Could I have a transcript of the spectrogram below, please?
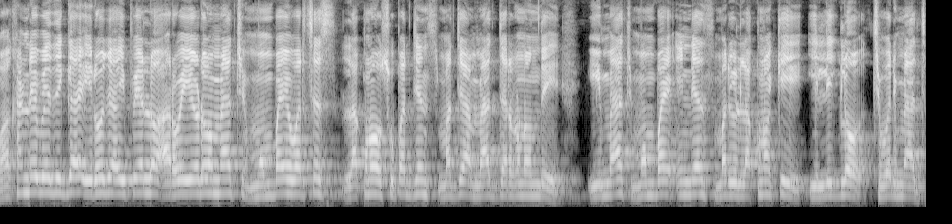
వాఖండే వేదికగా ఈరోజు ఐపీఎల్లో అరవై ఏడవ match Mumbai versus Lucknow super giants మధ్య మ్యాచ్ జరగనుంది. ఈ మ్యాచ్ ముంబై ఇండియన్స్ మరియు లక్నోకి ఈ లీగ్లో చివరి మ్యాచ్.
